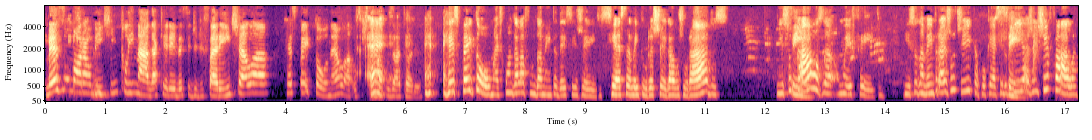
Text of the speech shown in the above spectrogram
Mesmo moralmente inclinada a querer decidir diferente, ela respeitou, né, o sistema é, acusatório. É, respeitou, mas quando ela fundamenta desse jeito, se essa leitura chega aos jurados, isso Sim. causa um efeito. Isso também prejudica, porque é aquilo Sim. que a gente fala.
